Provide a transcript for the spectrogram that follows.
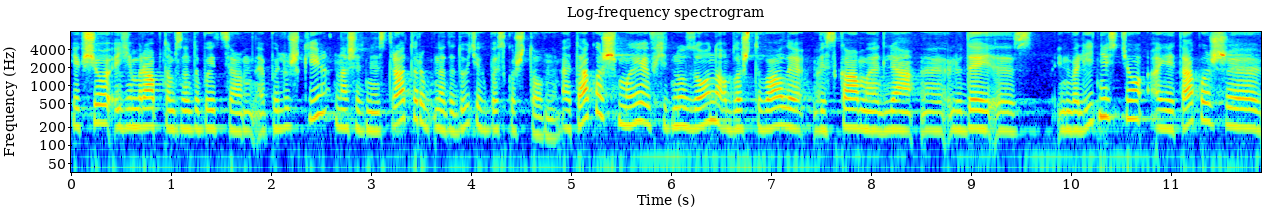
Якщо їм раптом знадобиться пелюшки, наші адміністратори нададуть їх безкоштовно. А також ми вхідну зону облаштували візками для е, людей е, з інвалідністю, а також е,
